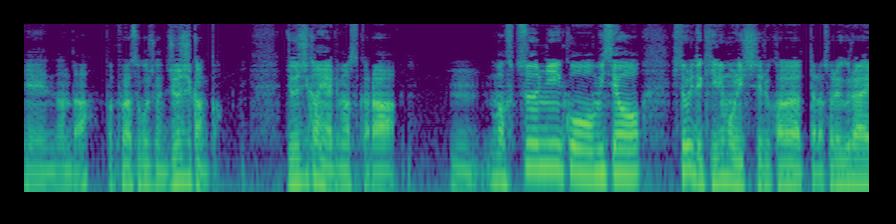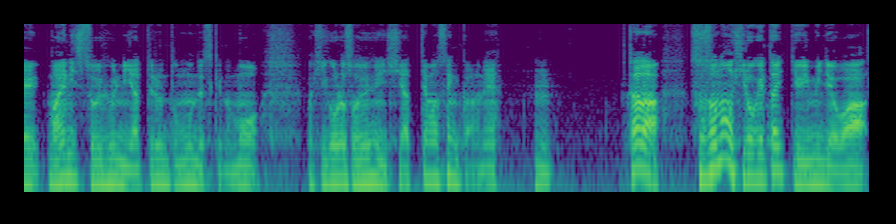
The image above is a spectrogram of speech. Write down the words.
えー、なんだ？プラス5時間、10時間か。10時間やりますから、うん。まあ普通にこうお店を一人で切り盛りしてる方だったらそれぐらい毎日そういう風にやってると思うんですけども、まあ、日頃そういう風にしやってませんからね。うん。ただ、裾野を広げたいっていう意味では、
